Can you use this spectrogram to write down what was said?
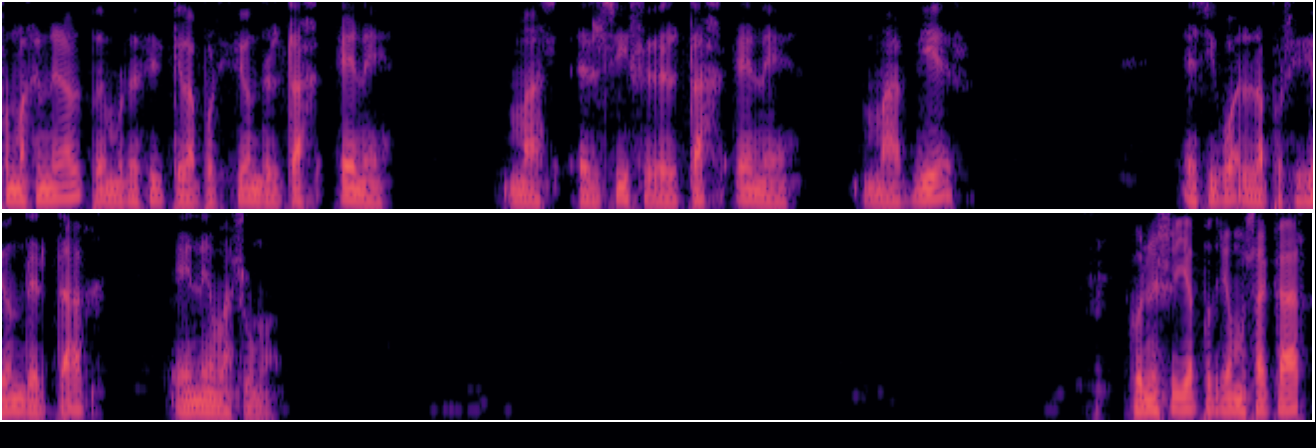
Forma general podemos decir que la posición del tag n más el SICE del tag n más 10 es igual a la posición del tag n más 1. Con eso ya podríamos sacar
